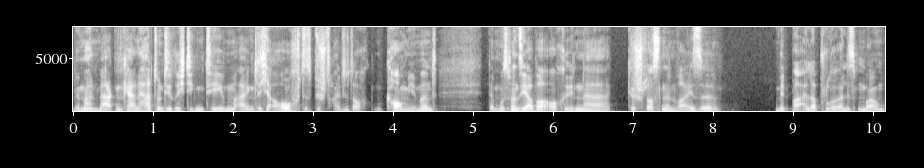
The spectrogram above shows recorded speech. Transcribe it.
Wenn man Merkenkern hat und die richtigen Themen eigentlich auch, das bestreitet auch kaum jemand, dann muss man sie aber auch in einer geschlossenen Weise mit bei, aller Pluralismus, bei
